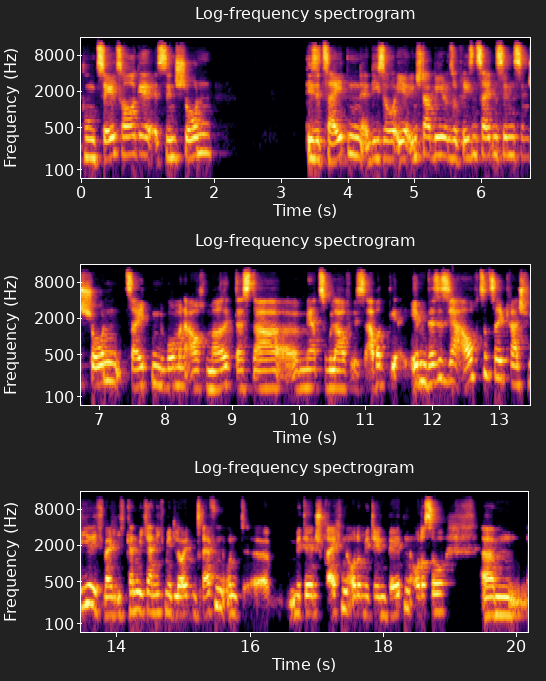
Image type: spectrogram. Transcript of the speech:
Punkt Seelsorge, es sind schon diese Zeiten, die so eher instabil und so Krisenzeiten sind, sind schon Zeiten, wo man auch merkt, dass da äh, mehr Zulauf ist. Aber eben das ist ja auch zurzeit gerade schwierig, weil ich kann mich ja nicht mit Leuten treffen und äh, mit denen sprechen oder mit denen beten oder so. Ähm,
